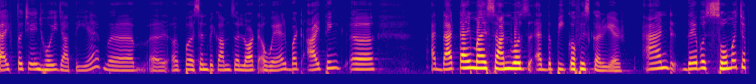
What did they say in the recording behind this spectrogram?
life तो change हो ही जाती है. Uh, uh, becomes a lot aware, but I think uh, at that time my son was at the peak of his career, and there was so much of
